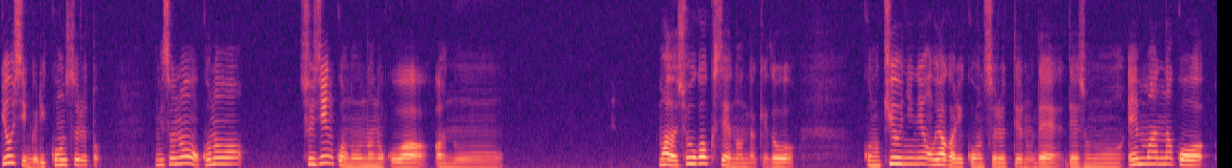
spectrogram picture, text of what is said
両親が離婚すると。でそのこの主人公の女の子はあのーまだ小学生なんだけどこの急にね親が離婚するっていうのででその円満なこう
